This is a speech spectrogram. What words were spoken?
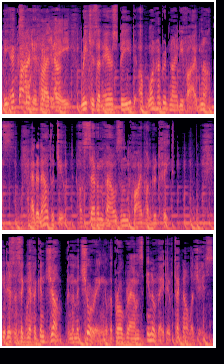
the X-45A reaches an airspeed of 195 knots and an altitude of 7,500 feet. It is a significant jump in the maturing of the program's innovative technologies.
